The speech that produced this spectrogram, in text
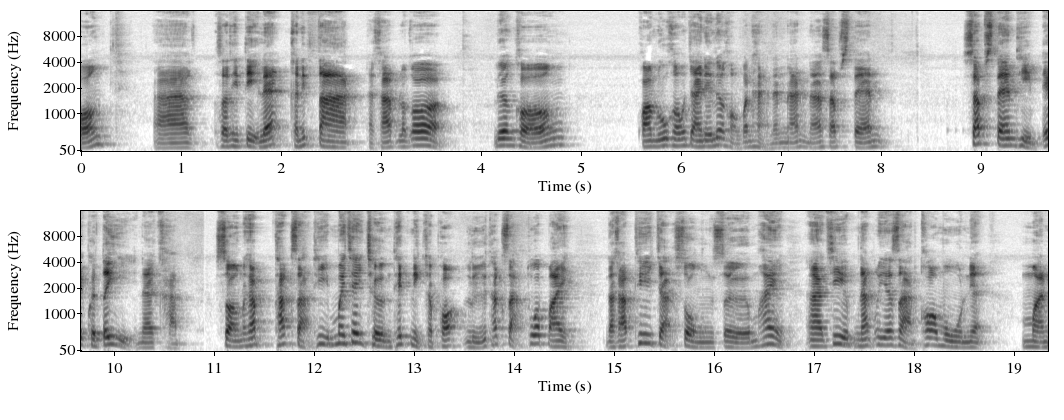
องอสถิติและคณิตศาสตร์นะครับ แล้วก็เรื่องของ ความรู้ความเข้าใจในเรื่องของปัญหานั้นๆนะ substance substantive equity นะครับสองนะครับทักษะที่ไม่ใช่เชิงเทคนิคเฉพาะ หรือทักษะทั่วไปนะครับที่จะส่งเสริมให้อาชีพนักวิทยาศาสตร์ข้อมูลเนี่ยมัน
